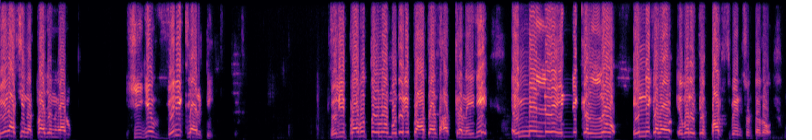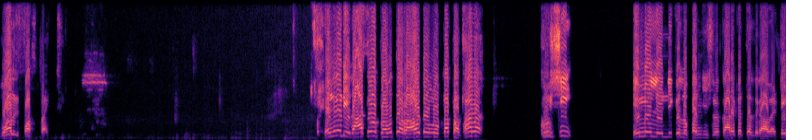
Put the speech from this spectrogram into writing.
మీనాక్షి నటరాజన్ గారు షీ గివ్ వెరీ క్లారిటీ తొలి ప్రభుత్వంలో మొదటి ప్రాధాన్యత హక్కు అనేది ఎమ్మెల్యే ఎన్నికల్లో ఎన్నికలో ఎవరైతే పార్టిసిపెంట్స్ ఉంటారో వాళ్ళది ఫస్ట్ రైట్. ఎందుకంటే ఈ రాష్ట్రంలో ప్రభుత్వం రావటం లోపల ప్రధాన కృషి ఎమ్మెల్యే ఎన్నికల్లో పనిచేసిన కార్యకర్తలు కాబట్టి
